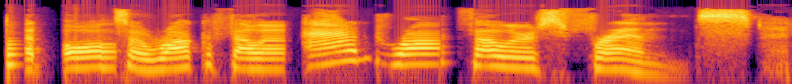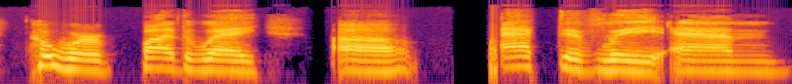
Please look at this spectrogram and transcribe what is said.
but also Rockefeller and Rockefeller's friends, who were, by the way, uh, actively and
